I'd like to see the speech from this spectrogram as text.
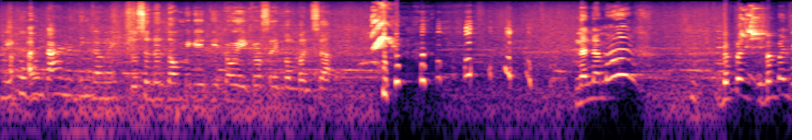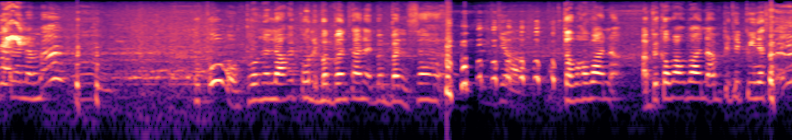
May pupuntahan na din kami. Susunod daw may kay Tito Ikaw sa ibang bansa. Na naman! Ibang, ban- ibang bansa na naman! Opo, puro lalaki, puro ibang bansa na ibang bansa. Diyo. Kawawa na, abi kawawa na ang Pilipinas na eh.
